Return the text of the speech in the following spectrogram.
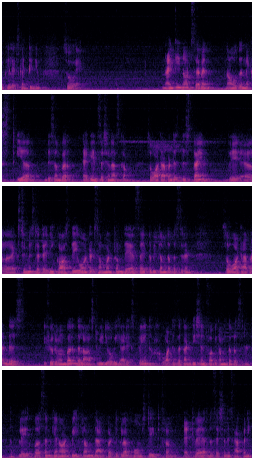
Okay, let's continue. So 1907. Now the next year, December, again session has come. So what happened is this time the uh, extremists at any cost they wanted someone from their side to become the president. So what happened is if you remember in the last video we had explained what is the condition for becoming the president the play, person cannot be from that particular home state from at where the session is happening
